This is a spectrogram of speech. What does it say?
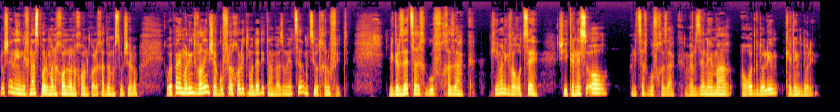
לא שאני נכנס פה למה נכון, לא נכון, כל אחד והמסלול שלו. הרבה פעמים עולים דברים שהגוף לא יכול להתמודד איתם, ואז הוא מייצר מציאות חלופית. בגלל זה צריך גוף חזק. כי אם אני כבר רוצה שייכנס אור, אני צריך גוף חזק. ועל זה נאמר, אורות גדולים, כלים גדולים.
